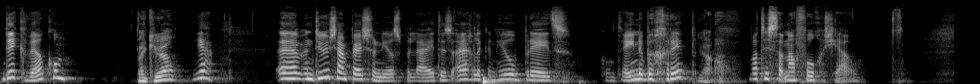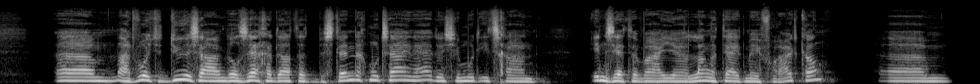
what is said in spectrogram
Dick, welkom. Dankjewel. Ja, uh, een duurzaam personeelsbeleid is eigenlijk een heel breed containerbegrip. Ja. Wat is dat nou volgens jou? Um, nou, het woordje duurzaam wil zeggen dat het bestendig moet zijn. Hè? Dus je moet iets gaan inzetten waar je lange tijd mee vooruit kan. Um,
